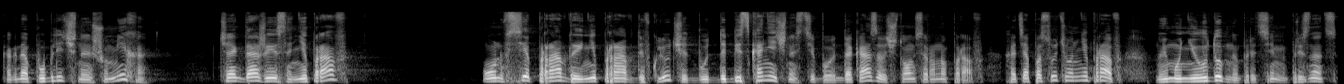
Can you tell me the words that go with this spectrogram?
Когда публичная шумиха, человек даже если не прав, он все правды и неправды включит, будет до бесконечности будет доказывать, что он все равно прав. Хотя по сути он не прав, но ему неудобно перед всеми признаться.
